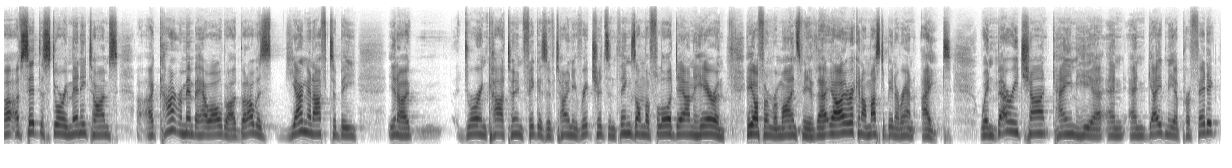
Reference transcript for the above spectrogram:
I've said the story many times. I can't remember how old I was, but I was young enough to be, you know, drawing cartoon figures of Tony Richards and things on the floor down here. And he often reminds me of that. Yeah, I reckon I must have been around eight when Barry Chant came here and, and gave me a prophetic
